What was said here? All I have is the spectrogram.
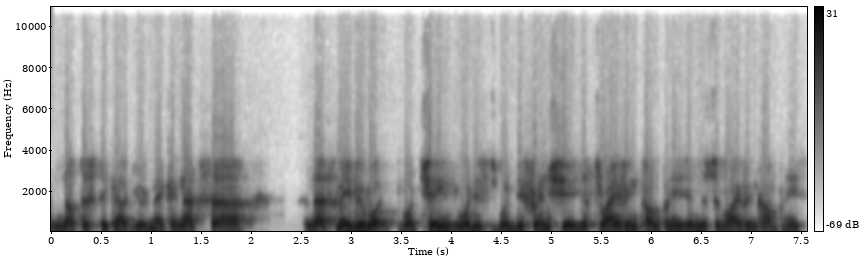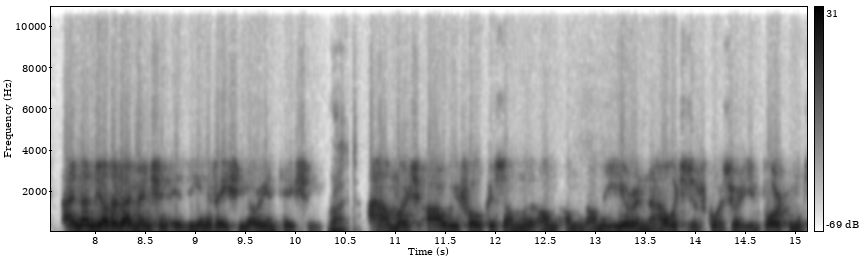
not to stick out your neck, and that's uh, and that's maybe what, what changed, what is what differentiates the thriving companies and the surviving companies. And then the other dimension is the innovation orientation. Right. How much are we focused on the, on, on, on the here and now, which is of course very important,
